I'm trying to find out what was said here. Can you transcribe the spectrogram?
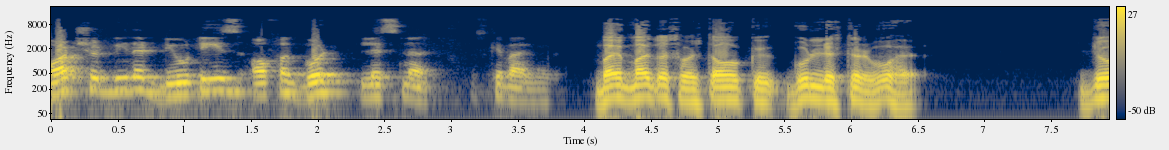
what should be the duties of a good listener اس کے بارے میں بھائی میں تو سمجھتا ہوں کہ گڈ لسٹر وہ ہے جو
